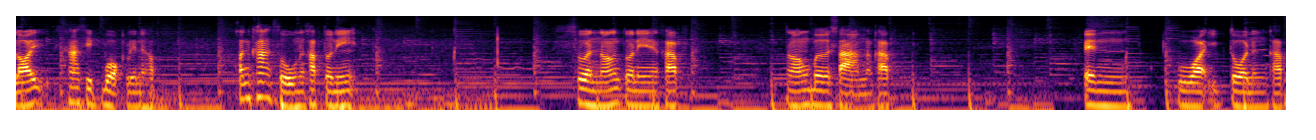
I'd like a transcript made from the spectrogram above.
150 บวกเลยนะครับ ค่อนข้างสูงนะครับตัวนี้ ส่วนน้องตัวนี้นะครับ น้องเบอร์ 3 นะครับ เป็นวัวอีกตัวหนึ่งครับ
